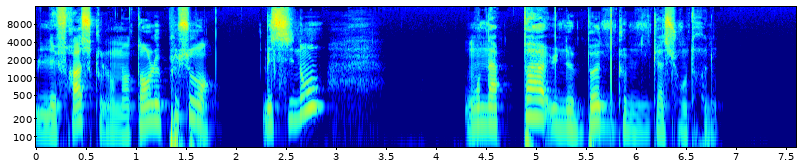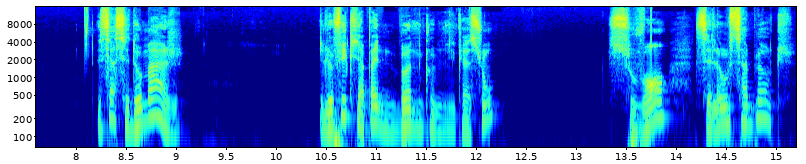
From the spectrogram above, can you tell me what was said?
les phrases que l'on entend le plus souvent. Mais sinon, on n'a pas une bonne communication entre nous. Et ça, c'est dommage. Et le fait qu'il n'y a pas une bonne communication, souvent, c'est là où ça bloque.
